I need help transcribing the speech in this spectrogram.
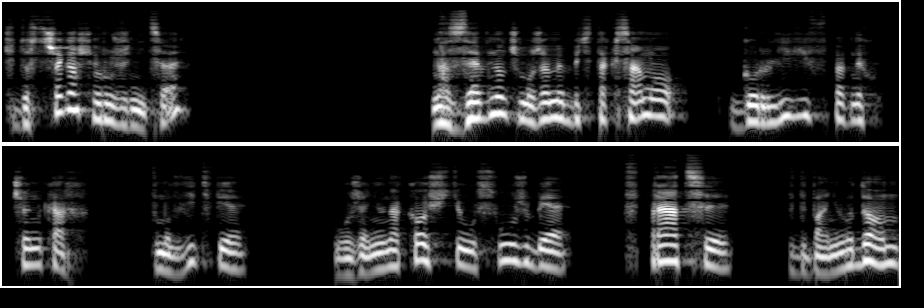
Czy dostrzegasz różnicę? Na zewnątrz możemy być tak samo gorliwi w pewnych czynkach, w modlitwie, w łożeniu na kościół, służbie, w pracy, w dbaniu o dom,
